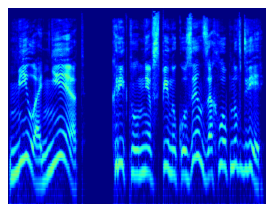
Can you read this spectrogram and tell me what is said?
«Мила, нет!» — крикнул мне в спину кузен, захлопнув дверь.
